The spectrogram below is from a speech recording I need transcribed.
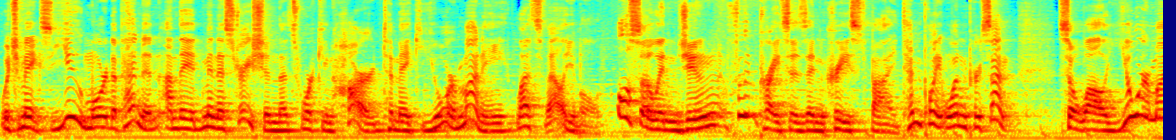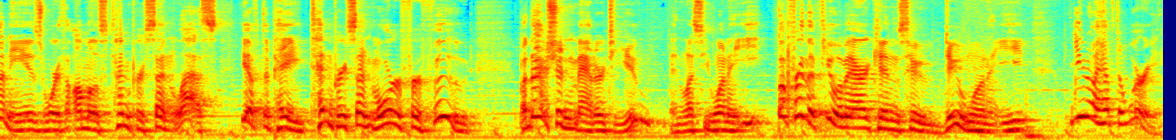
which makes you more dependent on the administration that's working hard to make your money less valuable. Also in June, food prices increased by 10.1%. So while your money is worth almost 10% less, you have to pay 10% more for food. But that shouldn't matter to you unless you want to eat. But for the few Americans who do want to eat, you don't have to worry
